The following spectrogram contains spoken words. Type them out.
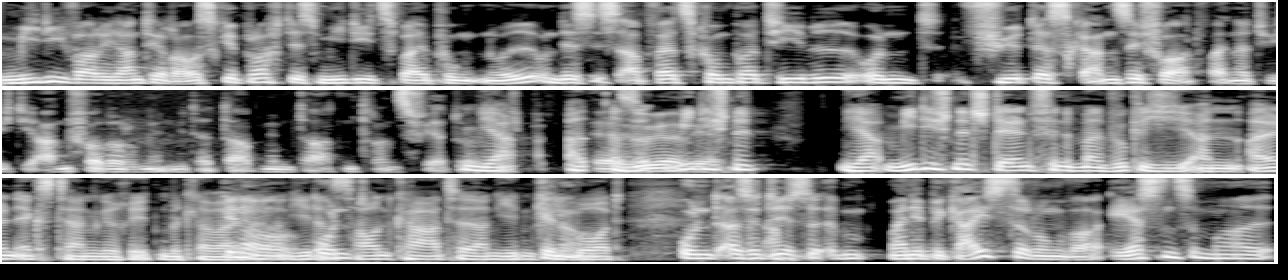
MIDI-Variante rausgebracht, das MIDI 2.0 und es ist abwärtskompatibel und führt das Ganze fort, weil natürlich die Anforderungen mit, der, mit dem Datentransfer deutlich Ja, also MIDI-Schnitt ja, MIDI-Schnittstellen findet man wirklich an allen externen Geräten mittlerweile, genau. an jeder und, Soundkarte, an jedem genau. Keyboard. Und also das, meine Begeisterung war erstens einmal,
